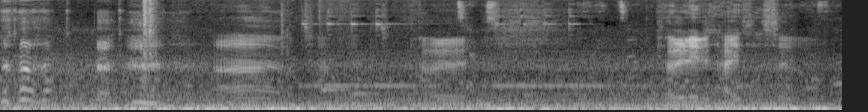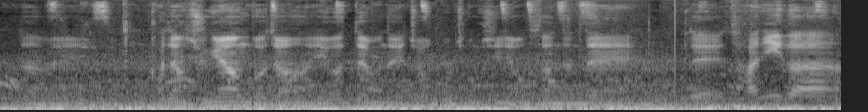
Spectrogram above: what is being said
아, 아참별 별일이 다 있었어요. 가장 중요한 거죠. 이것 때문에 조금 정신이 없었는데, 네 단이가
